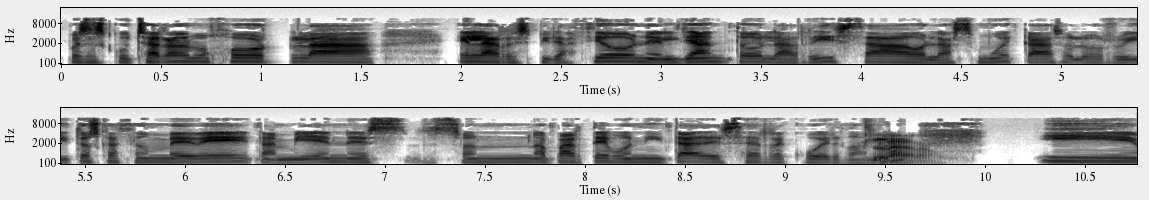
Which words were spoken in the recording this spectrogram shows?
pues escuchar a lo mejor la, en la respiración, el llanto, la risa o las muecas o los ruiditos que hace un bebé también es, son una parte bonita de ese recuerdo, ¿no? Y,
